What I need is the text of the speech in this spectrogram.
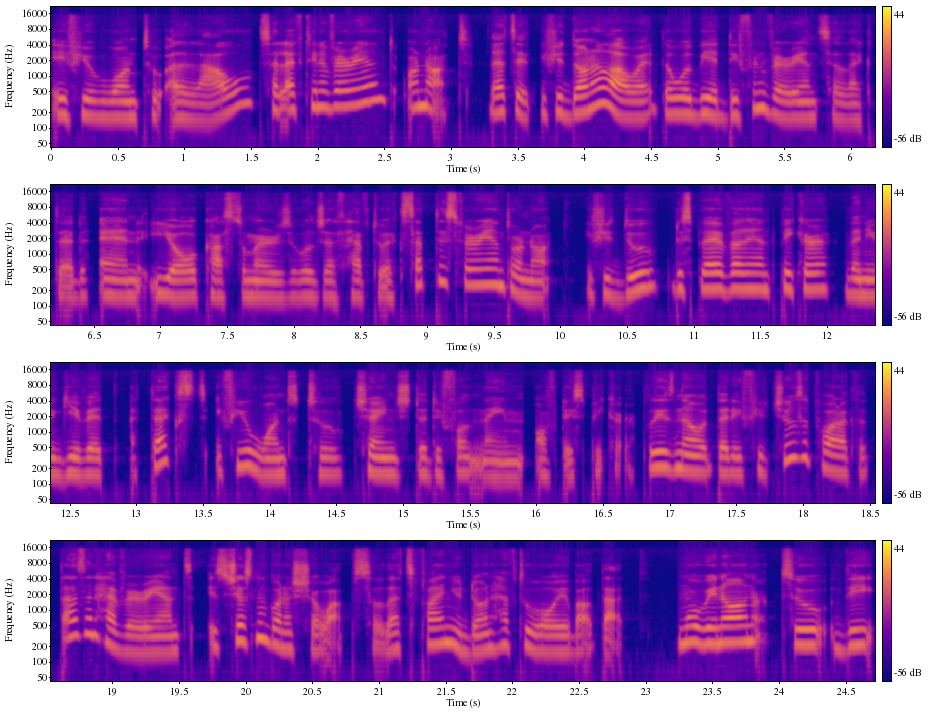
if you want to allow selecting a variant or not. That's it. If you don't allow it, there will be a different variant selected and your customers will just have to accept this variant or not. If you do display a variant picker, then you give it a text if you want to change the default name of this picker. Please note that if you choose a product that doesn't have variants, it's just not going to show up. So that's fine. You don't have to worry about that. Moving on to the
